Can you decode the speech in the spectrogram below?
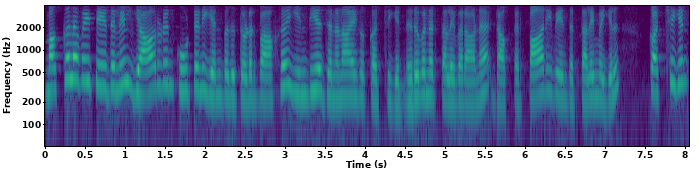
மக்களவை தேர்தலில் யாருடன் கூட்டணி என்பது தொடர்பாக இந்திய ஜனநாயக கட்சியின் நிறுவனர் தலைவரான டாக்டர் பாரிவேந்தர் தலைமையில் கட்சியின்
